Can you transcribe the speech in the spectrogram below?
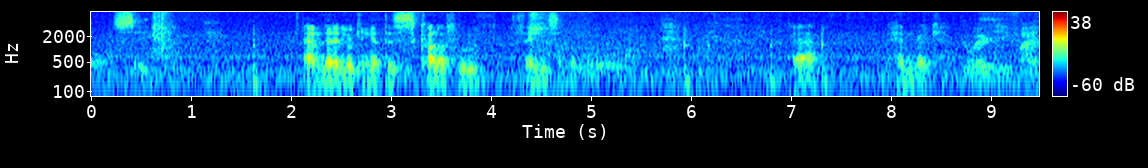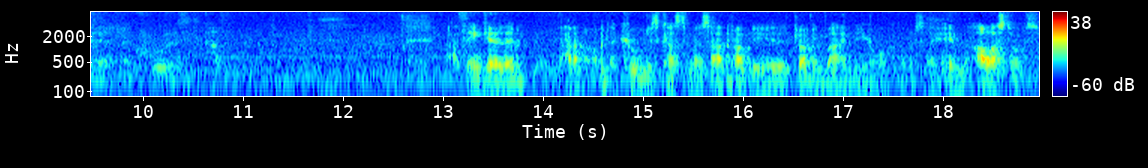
more safe. And they're looking at these colorful things on the wall. Uh, Henrik. Where do you find the, the coolest customer? I think uh, the, I don't know the coolest customers are probably uh, dropping by in New York. I would say in our stores.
